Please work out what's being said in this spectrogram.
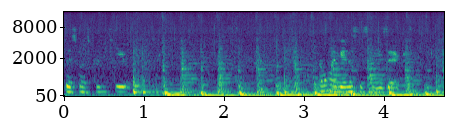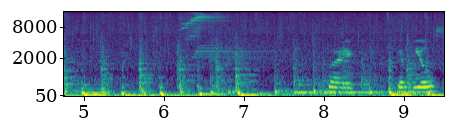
This one's pretty cute. Oh my goodness, this music. Like them heels.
